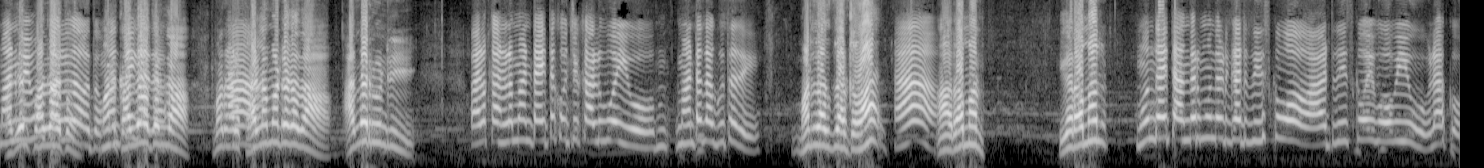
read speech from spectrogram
అదే మనమేమో పళ్ళు కళ్ళు తాగుతాం. తాగుతాం. మనం అంతే కళ్ళు కదా. మరి వాళ్ళ ఆ. కళ్ళమంట కదా. అందరు ఉండి వాళ్ళ కళ్ళ మంట అయితే కొంచెం కళ్ళు పోయి మంట తగ్గుతుంది. మంట తగ్గుతాంటావా ఆ. ఆ, రమ్మన్. ఇక రమ్మన్. ముందైతే అందరి ముందటి గట్టి తీసుకో అటు తీసుకుపోయి పోవియు నాకు.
